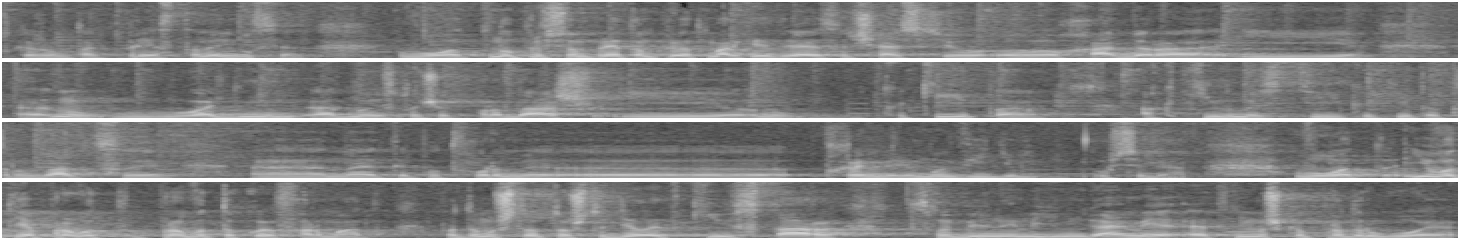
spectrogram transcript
скажем так, приостановился. Вот. Но при всем при этом приват-маркет является частью э, Хабера и э, ну, одним, одной из точек продаж и ну, какие-то активности и какие-то транзакции э, на этой платформе, э, по крайней мере, мы видим у себя. Вот. И вот я про вот, про вот такой формат. Потому что то, что делает Киевстар с мобильными деньгами, это немножко про другое.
